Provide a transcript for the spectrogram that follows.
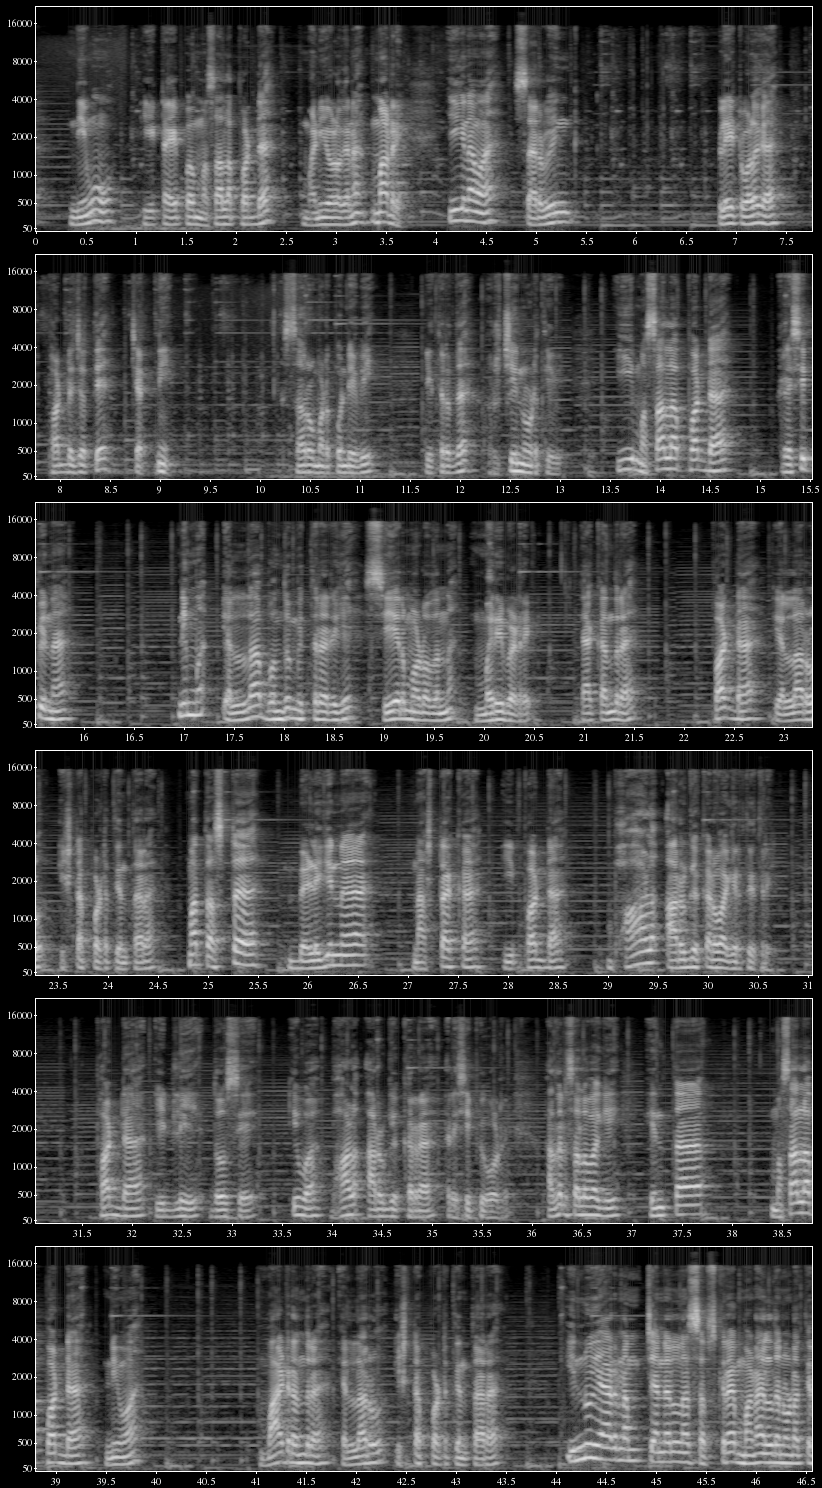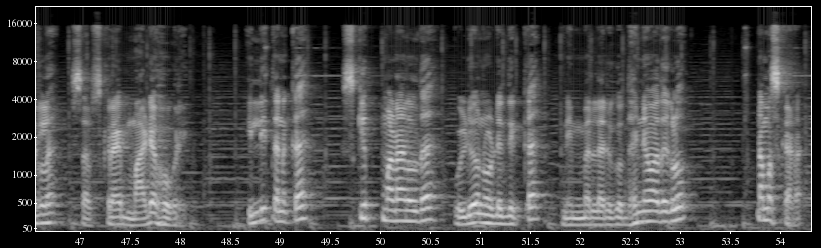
ನೀವು ಈ ಟೈಪ್ ಮಸಾಲ ಪಡ್ಡ ಮನೆಯೊಳಗನ ಮಾಡಿರಿ. ಈಗ ನಾವು ಸರ್ವಿಂಗ್ ಪ್ಲೇಟ್ ಒಳಗೆ ಪಡ್ಡ ಜೊತೆ ಚಟ್ನಿ. ಸರ್ವ್ ಮಾಡ್ಕೊಂಡೀವಿ. ಈ ಥರದ ರುಚಿ ನೋಡ್ತೀವಿ. ಈ ಮಸಾಲ ಪಡ್ಡ ರೆಸಿಪಿನ ನಿಮ್ಮ ಎಲ್ಲ ಬಂಧು ಮಿತ್ರರಿಗೆ ಶೇರ್ ಮಾಡೋದನ್ನು ಮರಿಬೇಡ್ರಿ. ಯಾಕಂದ್ರೆ ಪಡ್ಡ ಎಲ್ಲರೂ ಇಷ್ಟಪಟ್ಟು ತಿಂತಾರೆ. ಮತ್ತು ಅಷ್ಟೇ ಬೆಳಗಿನ ನಾಷ್ಟಕ್ಕೆ ಈ ಪಡ್ಡ ಭಾಳ ಆರೋಗ್ಯಕರವಾಗಿರ್ತೈತೆ ರೀ ಪಡ್ಡ, ಇಡ್ಲಿ, ದೋಸೆ ಇವ ಭಾಳ ಆರೋಗ್ಯಕರ ರೆಸಿಪಿಗಳು ರೀ ಅದರ ಸಲುವಾಗಿ ಇಂಥ ಮಸಾಲ ಪಡ್ಡ ನೀವು ಮಾಡ್ರಂದ್ರೆ ಎಲ್ಲರೂ ಇಷ್ಟಪಟ್ಟು ತಿಂತಾರೆ. ಇನ್ನೂ ಯಾರು ನಮ್ಮ ಚಾನಲ್ನ ಸಬ್ಸ್ಕ್ರೈಬ್ ಮಾಡಲ್ದ ನೋಡತ್ತಿರಲ್ಲ ಸಬ್ಸ್ಕ್ರೈಬ್ ಮಾಡೇ ಹೋಗ್ರಿ. ಇಲ್ಲಿ ತನಕ ಸ್ಕಿಪ್ ಮಾಡಲ್ದ ವಿಡಿಯೋ ನೋಡಿದ್ದಕ್ಕೆ ನಿಮ್ಮೆಲ್ಲರಿಗೂ ಧನ್ಯವಾದಗಳು. ನಮಸ್ಕಾರ.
